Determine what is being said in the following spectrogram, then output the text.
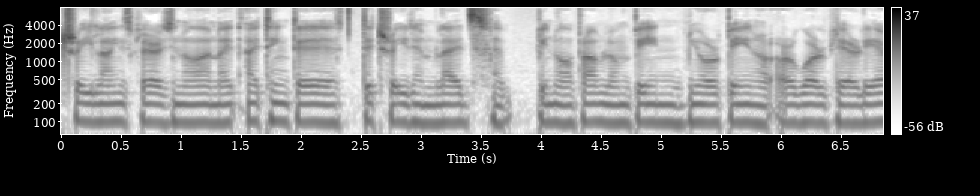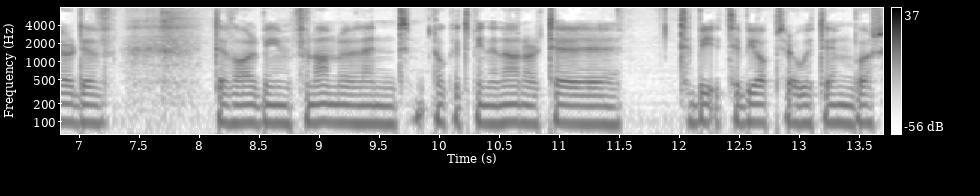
three lines players, you know, and I, I think the the three them lads have been no problem being European or, or World Player of the Year. They've they've all been phenomenal, and look, it's been an honour to to be to be up there with them, but.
